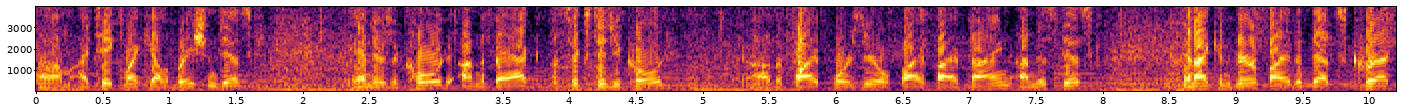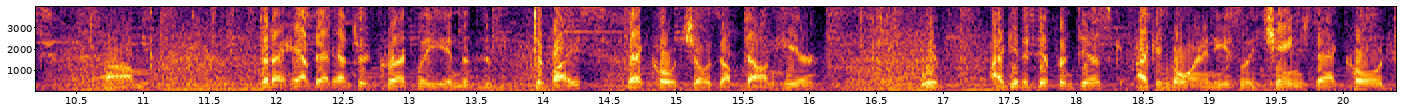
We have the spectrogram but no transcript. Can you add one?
um, I take my calibration disc and there's a code on the back, a six-digit code, uh, the 540559 on this disc, and I can verify that that's correct um, that I have that entered correctly into the device. That code shows up down here. If I get a different disk, I can go in and easily change that code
